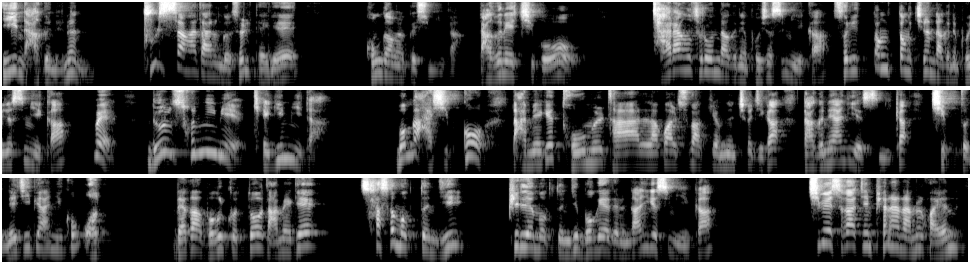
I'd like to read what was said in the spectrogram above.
이 나그네는 불쌍하다는 것을 되게 공감할 것입니다. 나그네 치고 자랑스러운 나그네 보셨습니까? 소리 떵떵 치는 나그네 보셨습니까? 왜? 늘 손님이에요. 객입니다. 뭔가 아쉽고 남에게 도움을 달라고 할 수밖에 없는 처지가 나그네 아니겠습니까? 집도 내 집이 아니고 옷 내가 먹을 것도 남에게 사서 먹든지 빌려 먹든지 먹어야 되는 거 아니겠습니까? 집에서 가진 편안함을 과연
